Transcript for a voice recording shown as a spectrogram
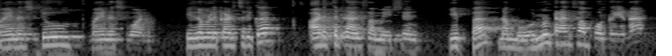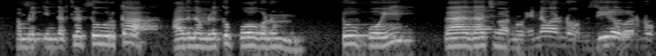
minus two minus one இது நம்மளுக்கு கிடச்சிருக்க அடுத்த டிரான்ஸ்ஃபார்மேஷன் இப்போ நம்ம ஒன்றும் ட்ரான்ஸ்ஃபார்ம் பண்ணணும். ஏன்னா நம்மளுக்கு இந்த இடத்துல டூ இருக்கா? அது நம்மளுக்கு போகணும். டூ போய் வேற ஏதாச்சும் வரணும். என்ன வரணும்? ஜீரோ வரணும்.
